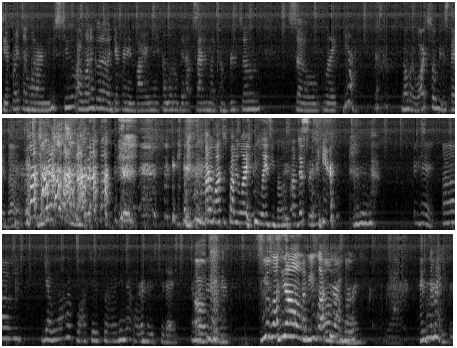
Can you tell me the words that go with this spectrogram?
different than what I'm used to. I want to go to a different environment, a little bit outside of my comfort zone. So, like, yeah. No, my watch told me to stand up. my watch is probably like lazy bone. I'm just sitting here. okay. Um, yeah, we all have watches, but I didn't wear hers today. I Oh. You left. No, you left Oh it at work. god. It's in my apron.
